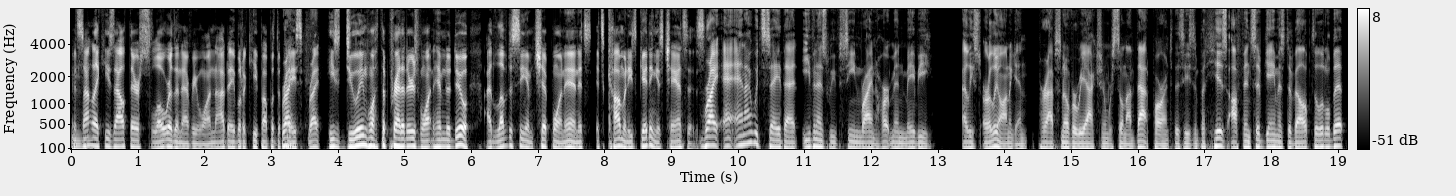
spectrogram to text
It's not like he's out there slower than everyone, not able to keep up with the Mm-hmm. Right, pace. right. He's doing what the Predators want him to do. I'd love to see him chip one in. It's it's coming. He's getting his chances. Right. And I would say that even as we've seen Ryan Hartman maybe at least early on again, perhaps an overreaction. We're still not that far into the season, but his offensive game has developed a little bit.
